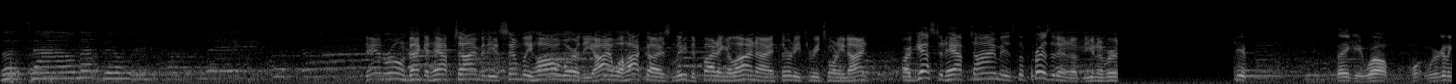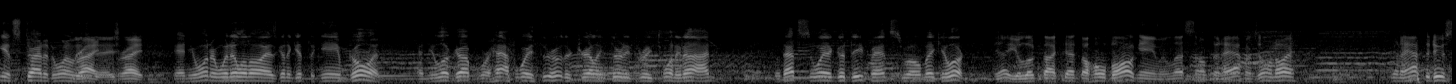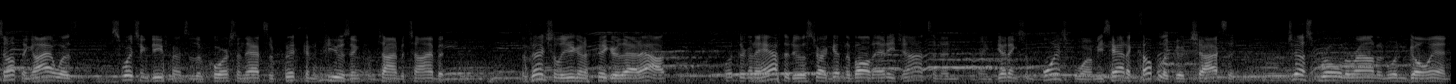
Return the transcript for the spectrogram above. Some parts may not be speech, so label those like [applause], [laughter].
the town that Billy Dan Roan back at halftime at the Assembly Hall where the Iowa Hawkeyes lead the Fighting Illini 33-29. Our guest at halftime is the president of the university. Keep thinking, well, we're going to get started one of these right, days. Right, And you wonder when Illinois is going to get the game going. And you look up, we're halfway through. They're trailing 33-29. But that's the way a good defense will make you look. Yeah, you look like that the whole ball game unless something happens. Illinois going to have to do something. Iowa's switching defenses, of course, and that's a bit confusing from time to time, but eventually you're going to figure that out. What they're going to have to do is start getting the ball to Eddie Johnson and, and getting some points for him. He's had a couple of good shots that just rolled around and wouldn't go in.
